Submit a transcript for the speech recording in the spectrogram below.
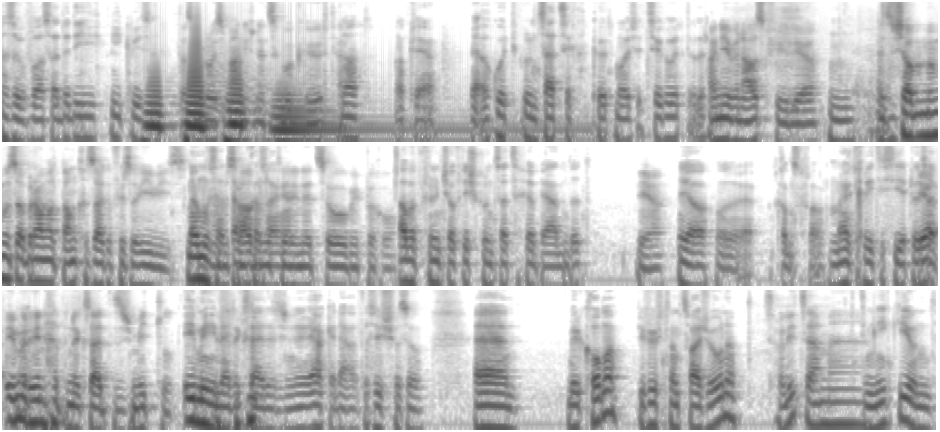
Also auf was hat er dich hingewiesen? Dass wir uns manchmal nicht so gut gehört haben. Ah, okay, ja. Ja gut, grundsätzlich hört man uns jetzt sehr gut, oder? Habe ich eben auch das Gefühl, ja. Hm. Es ist aber, man muss aber auch mal Danke sagen für so Hinweise. Man muss auch Danke sagen. natürlich nicht so mitbekommen. Aber die Freundschaft ist grundsätzlich ja beendet. Ja. Ja, oder, ja ganz klar. Man kritisiert uns ja immerhin hat er nicht gesagt, das ist Mittel. Immerhin hat er gesagt, das ist nicht. Ja genau, das ist schon so. Ähm, willkommen bei 15 2 Stunden Salut zusammen. mit dem Niki und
